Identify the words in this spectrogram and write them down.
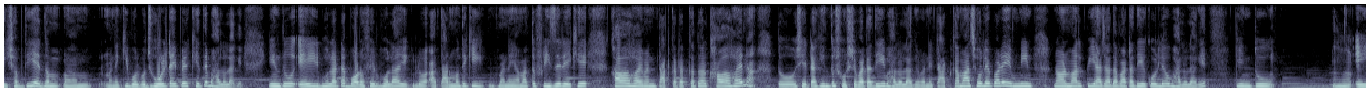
এইসব দিয়ে একদম আম, মানে কি বলব ঝোল টাইপের খেতে ভালো লাগে। কিন্তু এই ভোলাটা বরফের ভোলা এগুলো আর তার মধ্যে কি মানে আমার তো ফ্রিজে রেখে খাওয়া হয় মানে টাটকা টাটকা তো আর খাওয়া হয় না। তো সেটা কিন্তু সর্ষে বাটা দিয়েই ভালো লাগে। মানে টাটকা মাছ হলে পরে এমনি নর্মাল পেঁয়াজ আদা বাটা দিয়ে করলেও ভালো লাগে। কিন্তু এই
